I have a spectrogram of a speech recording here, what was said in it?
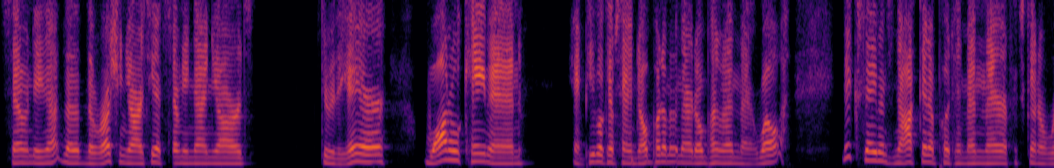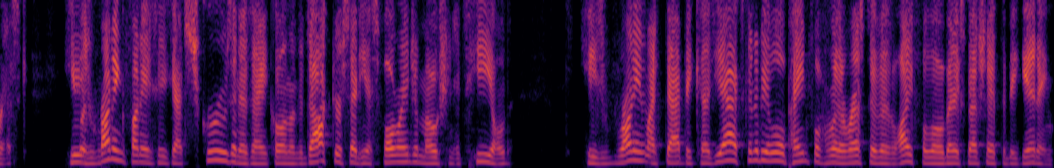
70, the, the rushing yards, he had 79 yards through the air. Waddle came in and people kept saying, don't put him in there, don't put him in there. Well, Nick Saban's not going to put him in there if it's going to risk. He was running funny. So he's got screws in his ankle, and then the doctor said he has full range of motion. It's healed. He's running like that because, yeah, it's going to be a little painful for the rest of his life, a little bit, especially at the beginning.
